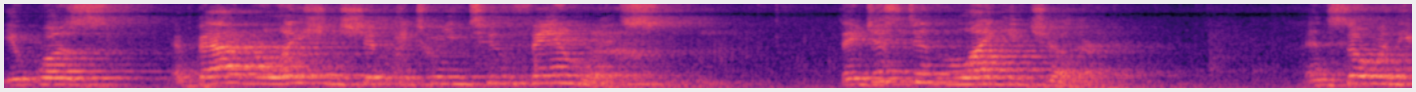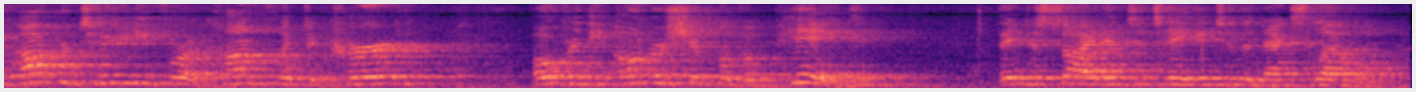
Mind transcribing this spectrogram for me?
It was a bad relationship between two families. They just didn't like each other. And so when the opportunity for a conflict occurred over the ownership of a pig, they decided to take it to the next level.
